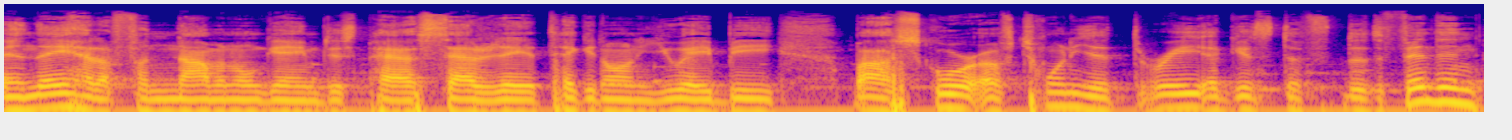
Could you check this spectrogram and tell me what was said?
And they had a phenomenal game this past Saturday, taking on UAB by a score of 20 to 3 against the, the defending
